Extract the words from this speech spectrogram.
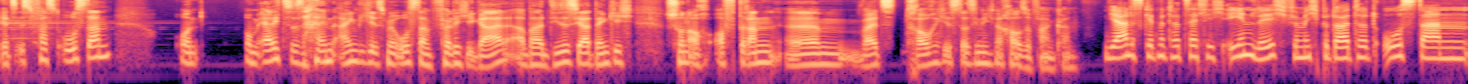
Jetzt ist fast Ostern und um ehrlich zu sein, eigentlich ist mir Ostern völlig egal, aber dieses Jahr denke ich schon auch oft dran, ähm, weil es traurig ist, dass ich nicht nach Hause fahren kann. Ja, das geht mir tatsächlich ähnlich. Für mich bedeutet Ostern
